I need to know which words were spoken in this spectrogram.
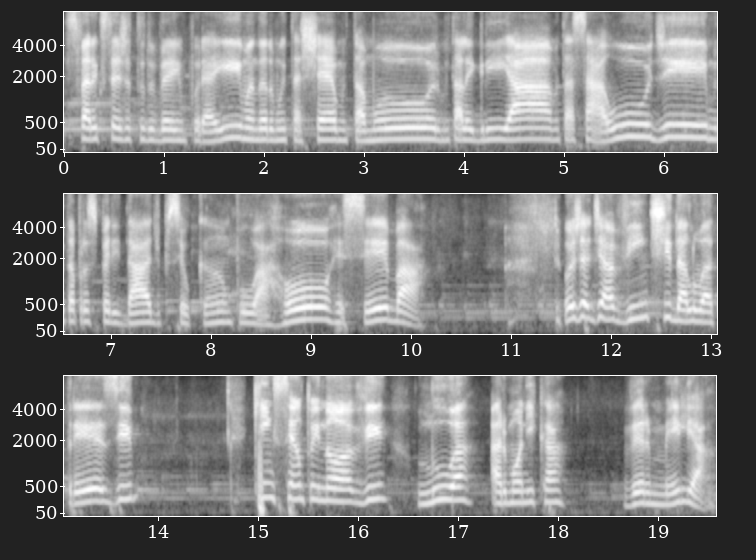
Espero que esteja tudo bem por aí, mandando muita axé, muito amor, muita alegria, muita saúde, muita prosperidade para o seu campo. Arro, receba! Hoje é dia 20 da lua 13, Kim 109, lua harmônica vermelha.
